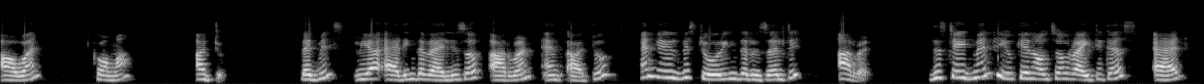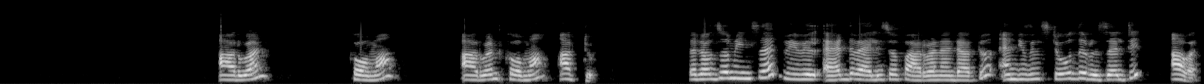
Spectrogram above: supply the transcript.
R1, comma R2. That means we are adding the values of R1 and R2 and we will be storing the result in R1. This statement you can also write it as add R1, comma R1, comma R2. That also means that we will add the values of R1 and R2 and you will store the result in R1.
